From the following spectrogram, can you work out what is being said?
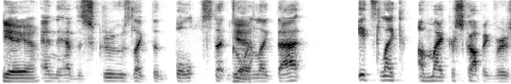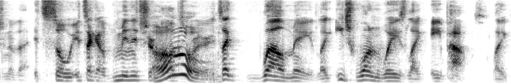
Yeah, yeah. and they have the screws, like the bolts that go Yeah. in like that. It's like a microscopic version of that. It's so it's like a miniature Oh. It's like well made. Like each one weighs like eight pounds. Like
